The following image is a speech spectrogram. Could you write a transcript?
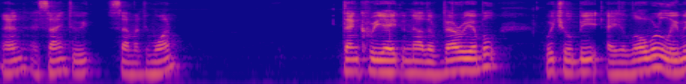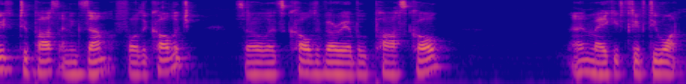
and assign to it 71. Then create another variable which will be a lower limit to pass an exam for the college. So let's call the variable pass call and make it 51.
